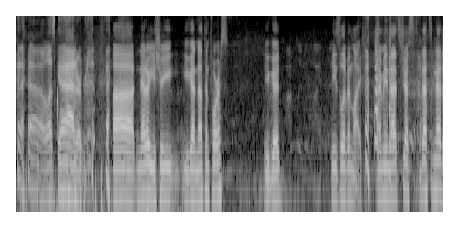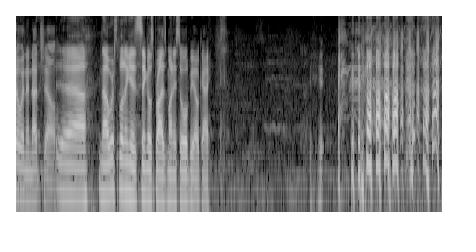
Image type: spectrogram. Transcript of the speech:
Let's get at her. Uh, Neto, you sure you, you got nothing for us? You good? He's living life. I mean, that's just that's Neto in a nutshell. yeah. No, we're splitting his singles prize money, so we'll be okay.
